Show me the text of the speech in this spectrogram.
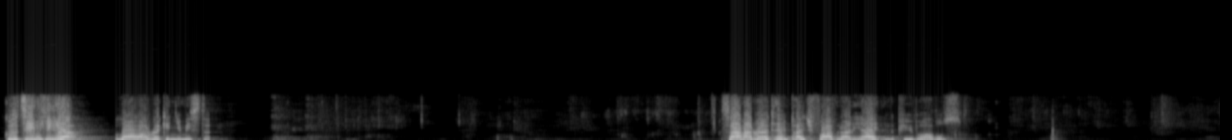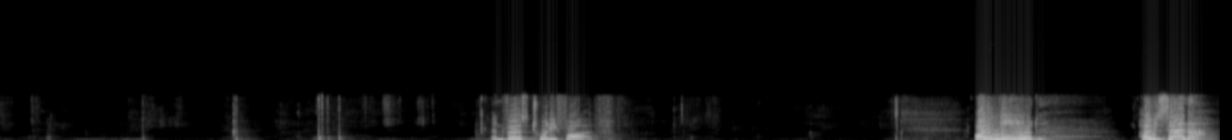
because it's in here. Well, I reckon you missed it. Psalm 118, page 598 in the Pew Bibles. And verse 25. O Lord, Hosanna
